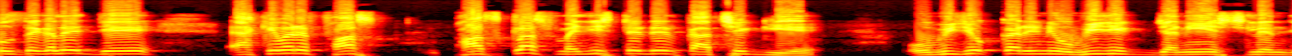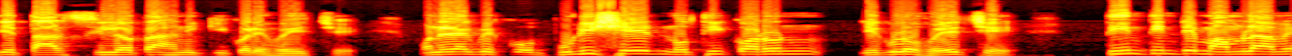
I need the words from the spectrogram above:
বলতে গেলে যে একেবারে ফার্স্ট ফার্স্ট ক্লাস ম্যাজিস্ট্রেটের কাছে গিয়ে অভিযোগকারিনী অভিযোগ জানিয়ে এসেছিলেন যে তার শ্লীলতাহানি কি করে হয়েছে। মনে রাখবে পুলিশের নথিকরণ যেগুলো হয়েছে তিন তিনটে মামলা আমি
